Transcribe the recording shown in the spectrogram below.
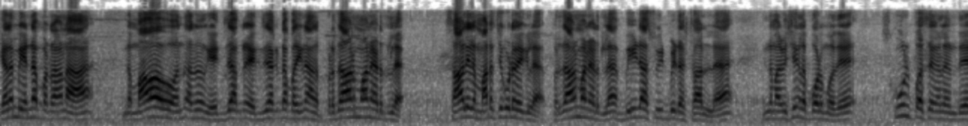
கிளம்பி என்ன பண்ணுறாங்கன்னா இந்த மாவாவை வந்து அதுவும் எக்ஸாக்ட் எக்ஸாக்டாக பார்த்தீங்கன்னா பிரதானமான இடத்துல சாலையில் மறைச்சு கூட வைக்கல. பிரதானமான இடத்துல பீடா ஸ்வீட் பீடா ஸ்டாலில் இந்த மாதிரி விஷயங்களை போடும்போது ஸ்கூல் பசங்கள்லேருந்து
